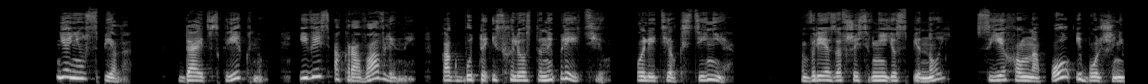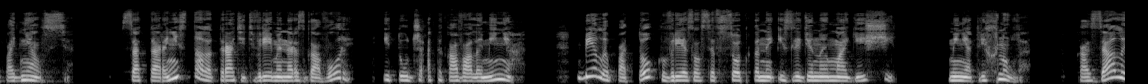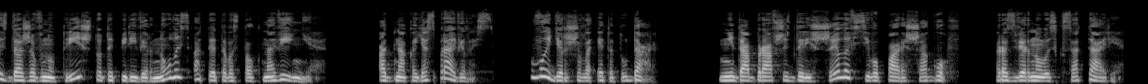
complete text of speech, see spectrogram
Я не успела. Дайт вскрикнул и весь окровавленный, как будто исхлестанный плетью, полетел к стене. Врезавшись в нее спиной, съехал на пол и больше не поднялся. Сатара не стала тратить время на разговоры и тут же атаковала меня. Белый поток врезался в сотканный из ледяной магии щит. Меня тряхнуло. Казалось, даже внутри что-то перевернулось от этого столкновения. Однако я справилась, выдержала этот удар. Не добравшись до решела всего пары шагов, развернулась к Сатаре.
